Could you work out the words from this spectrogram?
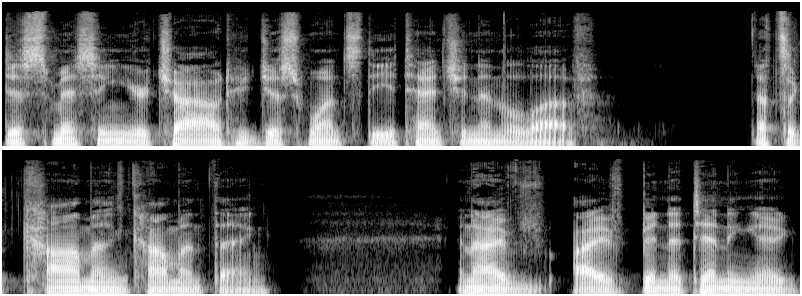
dismissing your child who just wants the attention and the love? That's a common, common thing. And I've I've been attending a,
